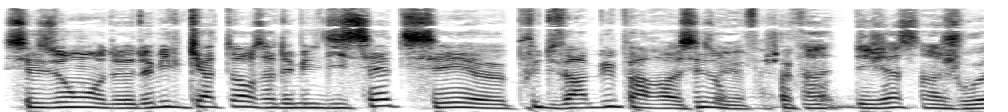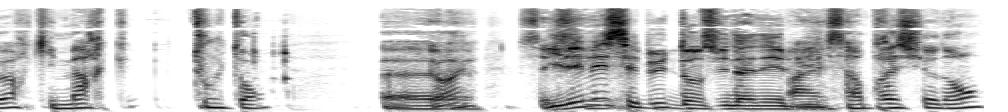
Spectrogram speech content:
saison de 2014 à 2017, c'est euh, plus de 20 buts par saison. Oui, enfin, un- déjà, c'est un joueur qui marque tout le temps. Euh, Ouais. il aimait ses buts dans une année, lui. ouais, c'est impressionnant.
